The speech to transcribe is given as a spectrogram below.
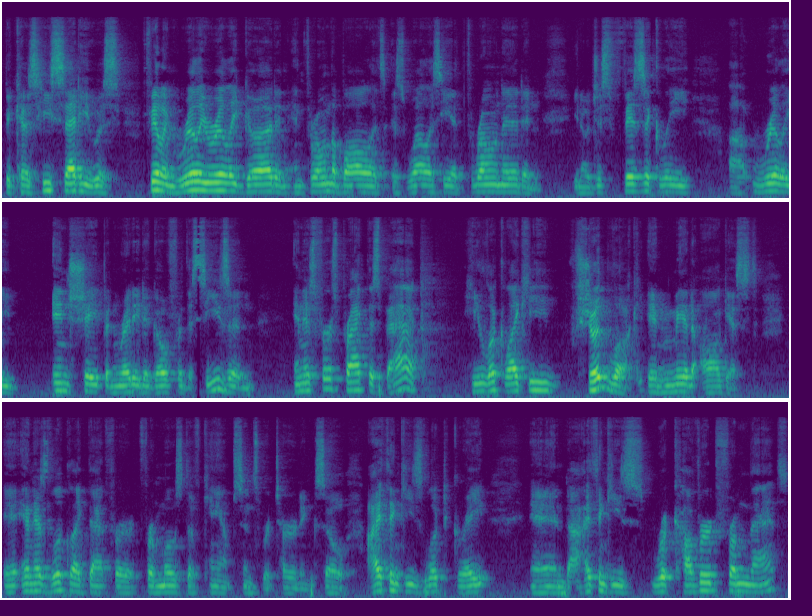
because he said he was feeling really, really good and, and throwing the ball as, as well as he had thrown it and, you know, just physically uh, really in shape and ready to go for the season. In his first practice back, he looked like he should look in mid August and, has looked like that for, for most of camp since returning. So I think he's looked great and I think he's recovered from that.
